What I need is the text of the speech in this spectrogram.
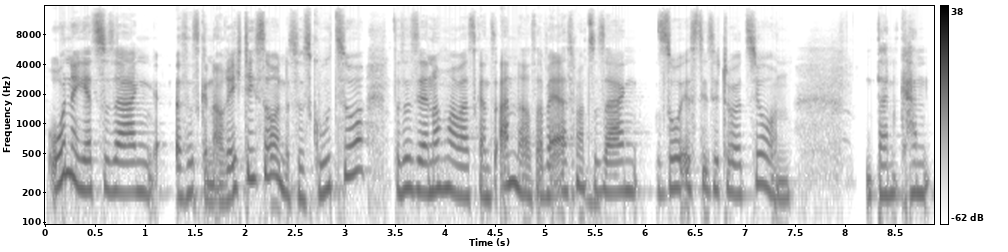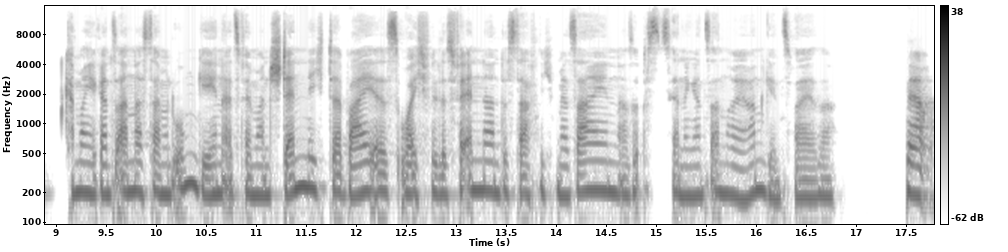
Ohne jetzt zu sagen, es ist genau richtig so und es ist gut so, das ist ja nochmal was ganz anderes. Aber erstmal zu sagen, so ist die Situation. Dann kann kann man ja ganz anders damit umgehen, als wenn man ständig dabei ist, oh, ich will das verändern, das darf nicht mehr sein. Also das ist ja eine ganz andere Herangehensweise. Ja.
